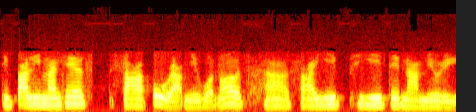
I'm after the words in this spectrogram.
ဒီပါလီမန်ထဲစာပို့တာမျိုးပေါ့နော်စာရေးရေးတင်တာမျိုးတွေ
